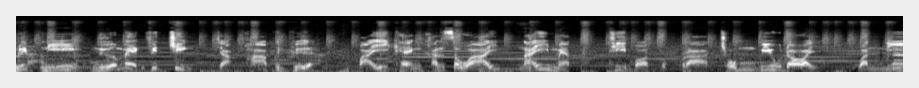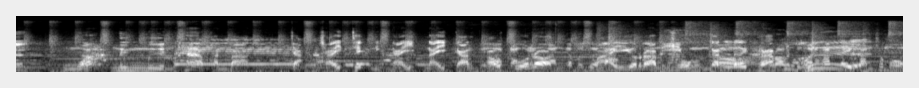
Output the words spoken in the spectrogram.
คลิปนี้เหนือเมฆฟิชชิ่งจะพาเพื่อนๆ ไปแข่งขันสวายไนแมทที่บ่อตกปลาชมวิวดอย วันนี้หัว 15,000 บาท จะใช้เทคนิคไหนในการเอาตัวรอด ไปรับชมกันเลยครับเพื่ตัวนะครับได้อนขันชั่วโมง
